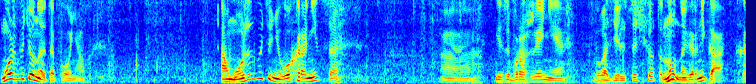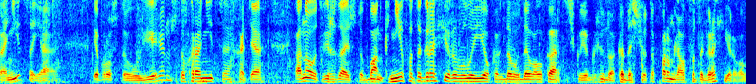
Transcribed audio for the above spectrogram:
Может быть, он это понял. А может быть, у него хранится э, изображение владельца счета. Ну, наверняка хранится. Я, я просто уверен, что хранится. Хотя она утверждает, что банк не фотографировал ее, когда выдавал карточку. Я говорю, да, когда счет оформлял, фотографировал.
